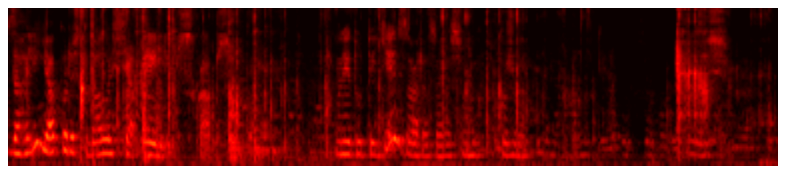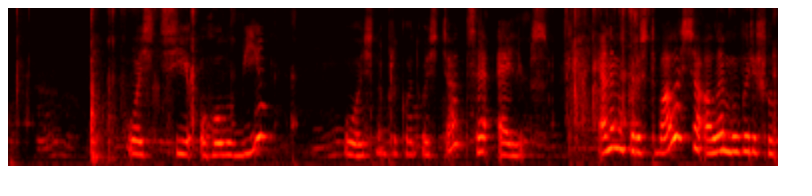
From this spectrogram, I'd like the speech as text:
Взагалі я користувалася Еліпс капсулками. Вони тут і є зараз, зараз вам їх покажу. Ось. Ось ці голубі. Ось, наприклад, ось ця це Еліпс. Я ними користувалася, але ми вирішили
